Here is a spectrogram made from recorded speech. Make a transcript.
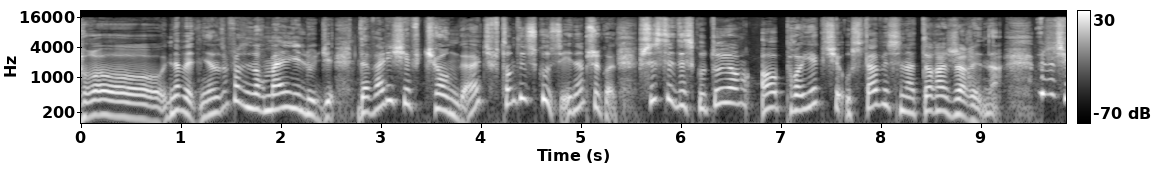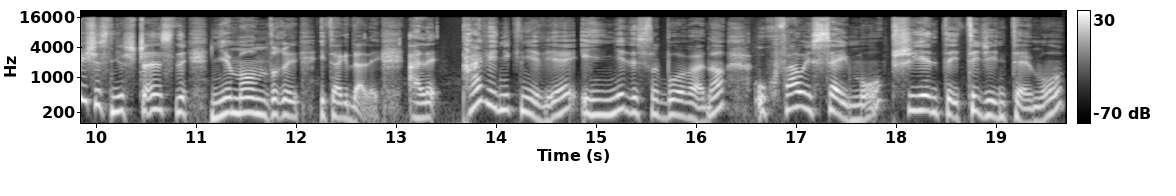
pro, nawet nie, naprawdę normalni ludzie, dawali się wciągać w tą dyskusję. I na przykład wszyscy dyskutują o projekcie ustawy senatora Żaryna. Rzeczywiście jest nieszczęsny, niemądry i tak dalej. Ale prawie nikt nie wie i nie dystrybuowano uchwały Sejmu przyjętej tydzień temu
